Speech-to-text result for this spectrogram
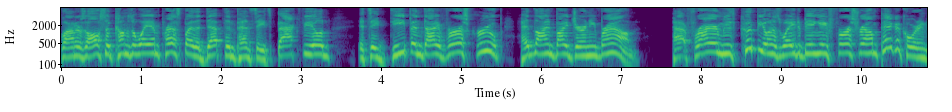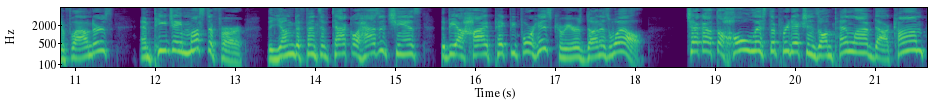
Flounders also comes away impressed by the depth in Penn State's backfield. It's a deep and diverse group headlined by Journey Brown. Pat Freiermuth could be on his way to being a first round pick, according to Flounders. And PJ Mustipher, the young defensive tackle, has a chance to be a high pick before his career is done as well. Check out the whole list of predictions on PennLive.com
